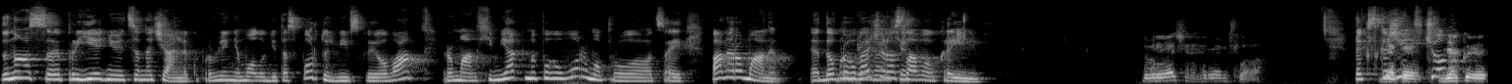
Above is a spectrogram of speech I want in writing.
До нас е, приєднується начальник управління молоді та спорту Львівської ОВА Роман Хім'як. Ми поговоримо про цей. Пане Романе, е, доброго Добрий вечора. вечір. Слава Україні! Добрий вечір, героям слава. Так скажіть, дякую, в чому дякую,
